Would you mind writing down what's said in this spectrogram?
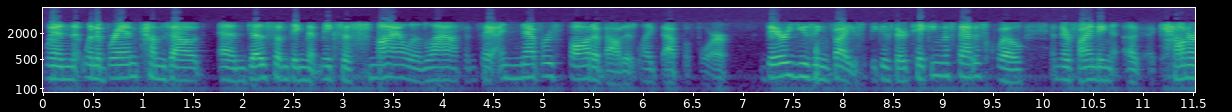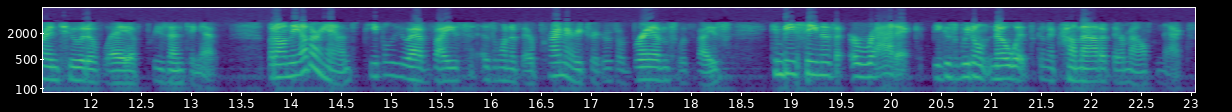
When when a brand comes out and does something that makes us smile and laugh and say, "I never thought about it like that before." They're using Vice because they're taking the status quo and they're finding a, a counterintuitive way of presenting it. But on the other hand, people who have Vice as one of their primary triggers or brands with Vice can be seen as erratic because we don't know what's going to come out of their mouth next.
